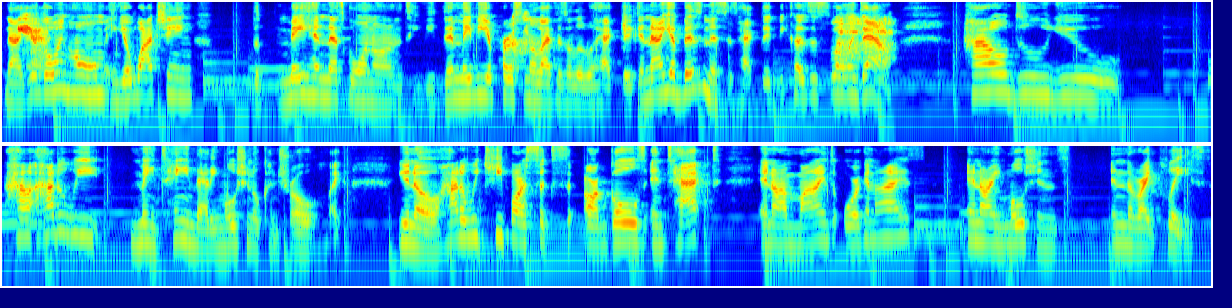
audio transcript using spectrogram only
now yeah. you're going home and you're watching the mayhem that's going on on the TV. Then maybe your personal life is a little hectic, and now your business is hectic because it's slowing down. How do you how how do we maintain that emotional control? Like, you know, how do we keep our success, our goals intact and our minds organized and our emotions in the right place?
